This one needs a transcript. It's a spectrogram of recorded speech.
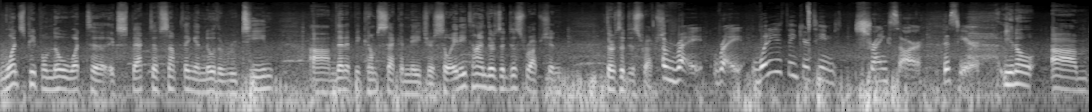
once people know what to expect of something and know the routine, um, then it becomes second nature. So anytime there's a disruption, there's a disruption. Right, right. What do you think your team's strengths are this year? You know, um,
